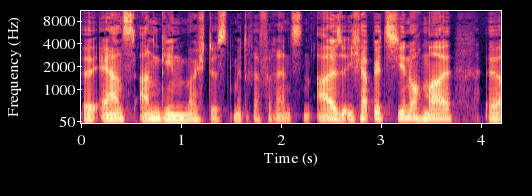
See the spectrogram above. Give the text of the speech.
äh, ernst angehen möchtest mit Referenzen. Also ich habe jetzt hier nochmal äh,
